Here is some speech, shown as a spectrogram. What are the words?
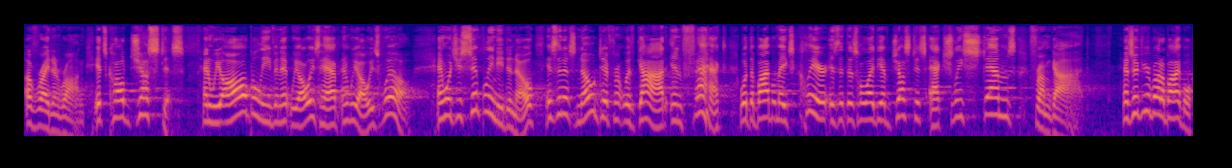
of right and wrong. It's called justice. And we all believe in it, we always have, and we always will. And what you simply need to know is that it's no different with God. In fact, what the Bible makes clear is that this whole idea of justice actually stems from God. And so if you're about a Bible,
